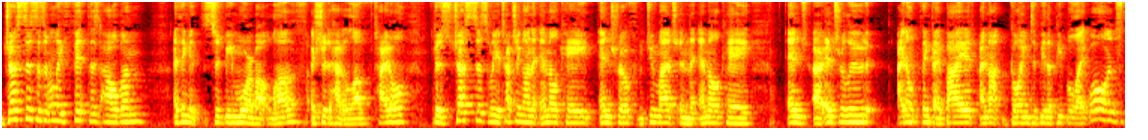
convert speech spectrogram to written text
Justice doesn't really fit this album. I think it should be more about love. I should have had a love title because Justice, when you're touching on the MLK intro from Too Much and the MLK in, uh, interlude, I don't think I buy it. I'm not going to be the people like, well, it's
